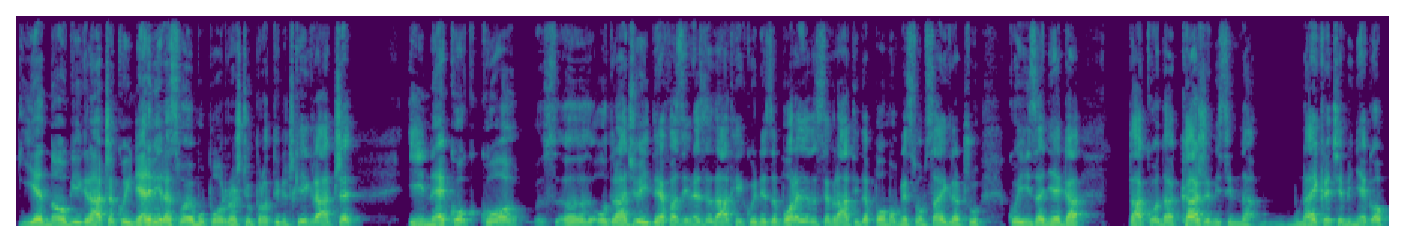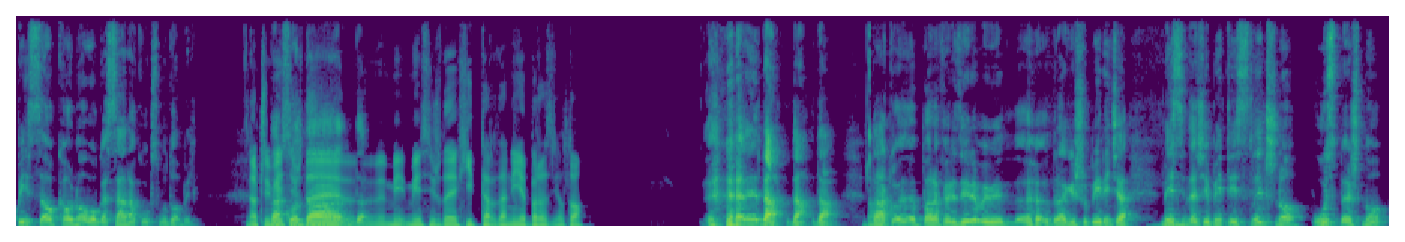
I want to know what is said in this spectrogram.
jednog igrača koji nervira svojom upornošću protivničke igrače i nekog ko e, odrađuje i defazivne zadatke, koji ne zaboravlja da se vrati, da pomogne svom saigraču koji je iza njega. Tako da, kaže, mislim, na, najkreće bi njega opisao kao novog Asana kog smo dobili. Znači, Tako misliš da, da- je, da- Mi, misliš da je hitar, da nije brz, jel to? da, da, da. Da. Tako, e, parafrazirao bi e, Dragi Šupinića. Mislim da će biti slično, uspešno,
